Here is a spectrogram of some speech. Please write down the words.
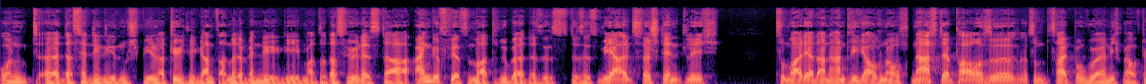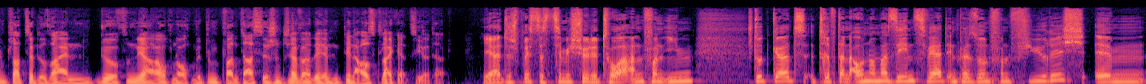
Und äh, das hätte diesem Spiel natürlich eine ganz andere Wende gegeben. Also dass Hönes da angefressen war drüber, das ist, das ist mehr als verständlich. Zumal ja dann Andrich auch noch nach der Pause, zum Zeitpunkt, wo er nicht mehr auf dem Platz hätte sein dürfen, ja auch noch mit einem fantastischen Treffer den, den Ausgleich erzielt hat. Ja, du sprichst das ziemlich schöne Tor an von ihm. Stuttgart trifft dann auch nochmal sehenswert in Person von Fürich. Ähm,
